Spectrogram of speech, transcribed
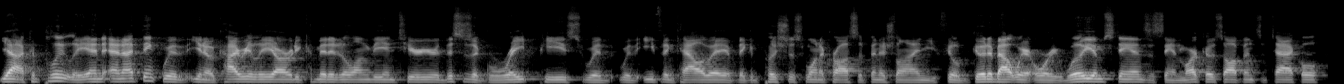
Yeah, completely. And and I think with you know Kyrie Lee already committed along the interior, this is a great piece with with Ethan Callaway. If they can push this one across the finish line, you feel good about where Ori Williams stands, the San Marcos offensive tackle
